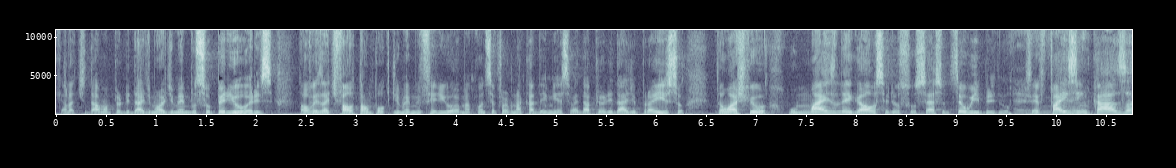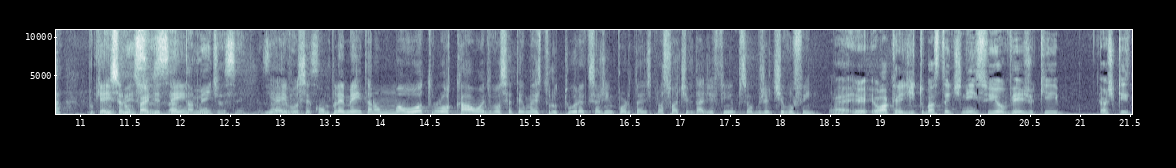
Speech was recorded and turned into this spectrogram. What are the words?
que ela te dá uma prioridade maior de membros superiores. Talvez vai te faltar um pouco de membro inferior, mas quando você for na academia, você vai dar prioridade para isso. Então, acho que o, o, mais legal seria o sucesso de seu híbrido. É, você faz é. em casa, porque aí você não perde exatamente tempo. Assim, exatamente e aí você assim. complementa num outro local onde você tem uma estrutura que seja importante para sua atividade fim, para seu objetivo fim. É, eu, eu, acredito bastante nisso e eu vejo que eu acho que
